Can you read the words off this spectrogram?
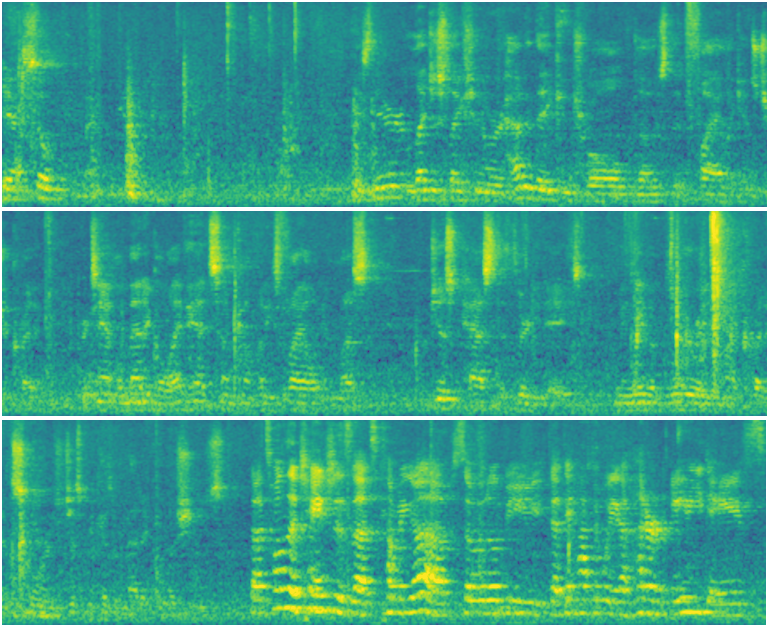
Yeah, so is there legislation or how do they control those that file against your credit? For example, medical, I've had some companies file in less, just past the 30 days. I mean, they've obliterated my credit scores just because of medical issues. That's one of the changes that's coming up, so it'll be that they have to wait 180 days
